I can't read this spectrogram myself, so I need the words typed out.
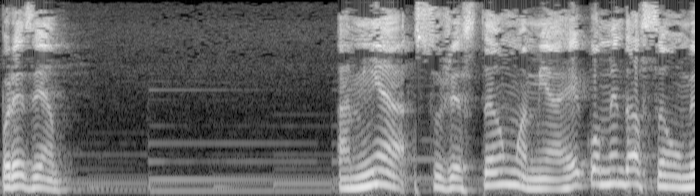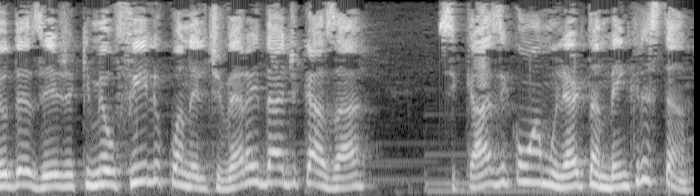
Por exemplo, a minha sugestão, a minha recomendação, o meu desejo é que meu filho, quando ele tiver a idade de casar, se case com uma mulher também cristã.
